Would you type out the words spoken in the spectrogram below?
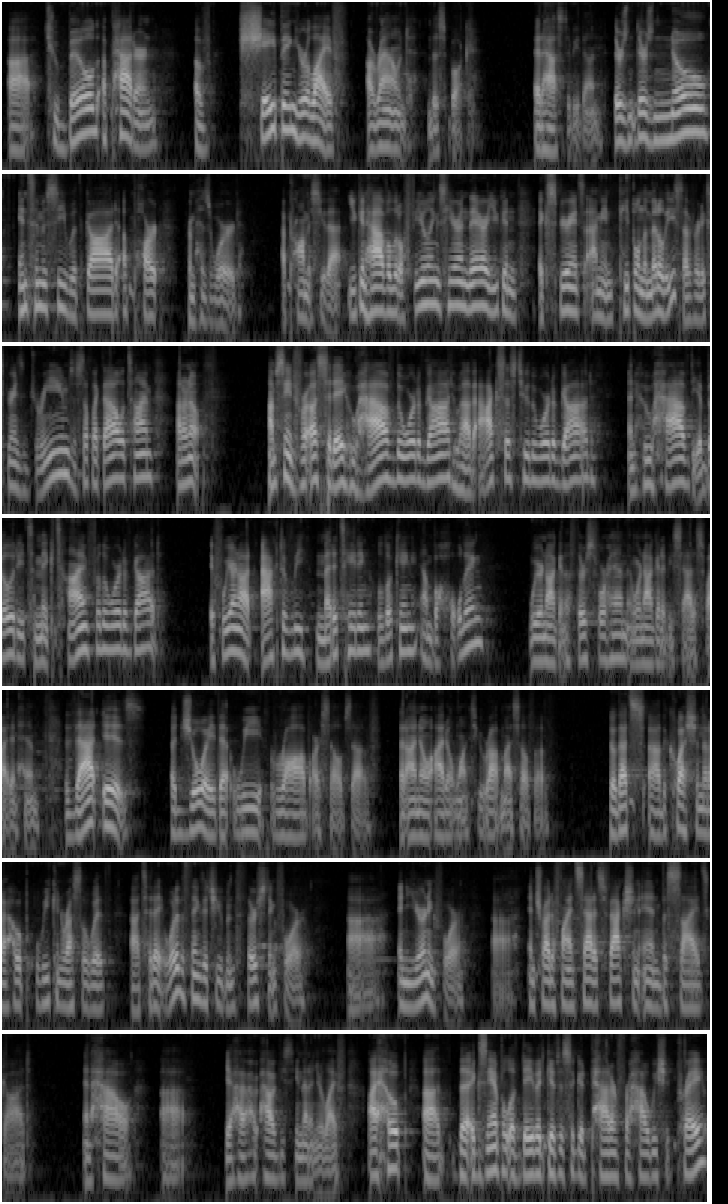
uh, to build a pattern of shaping your life around this book? It has to be done. There's, there's no intimacy with God apart from His Word. I promise you that. You can have a little feelings here and there. You can experience, I mean, people in the Middle East, I've heard experience dreams and stuff like that all the time. I don't know. I'm saying for us today who have the Word of God, who have access to the Word of God, and who have the ability to make time for the Word of God, if we are not actively meditating, looking, and beholding, we are not going to thirst for Him and we're not going to be satisfied in Him. That is a joy that we rob ourselves of that I know I don't want to rob myself of. So that's uh, the question that I hope we can wrestle with uh, today. What are the things that you've been thirsting for uh, and yearning for uh, and try to find satisfaction in besides God? And how, uh, yeah, how, how have you seen that in your life? I hope uh, the example of David gives us a good pattern for how we should pray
